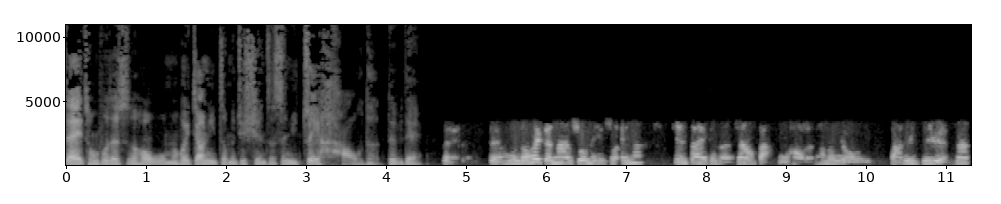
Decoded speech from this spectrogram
在重复的时候，我们会教你怎么去选择是你最好的，对不对？对，我们都会跟他说明说，哎，那现在可能像法服好了，他们有法律资源。那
